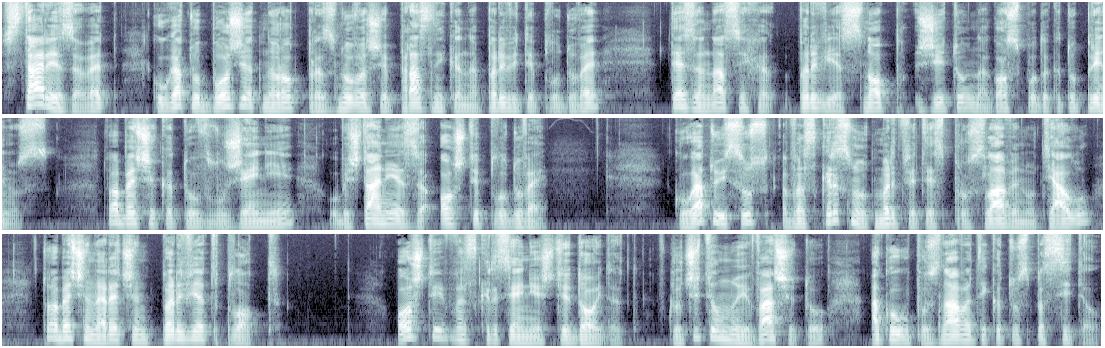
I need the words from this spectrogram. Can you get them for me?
В Стария Завет, когато Божият народ празнуваше празника на първите плодове, те занасяха първия сноп жито на Господа като принос. Това беше като вложение, обещание за още плодове. Когато Исус възкръсна от мъртвите с прославено тяло, той беше наречен първият плод. Още възкресения ще дойдат, включително и вашето, ако го познавате като Спасител.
